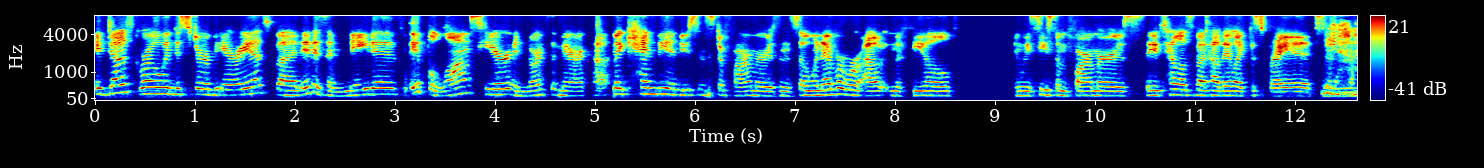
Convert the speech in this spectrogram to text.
it does grow in disturbed areas but it is a native it belongs here in north america. It can be a nuisance to farmers and so whenever we're out in the field and we see some farmers they tell us about how they like to spray it yeah.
